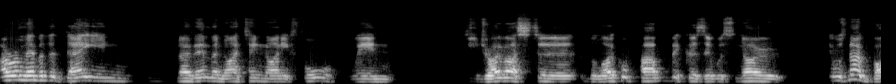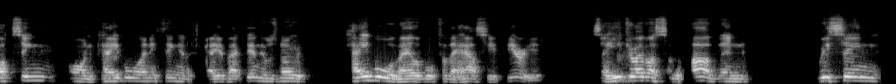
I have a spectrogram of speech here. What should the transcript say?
I remember the day in November 1994 when he drove us to the local pub because there was no there was no boxing on mm-hmm. cable or anything in Australia back then. There was no cable available for the house here, period. So he mm-hmm. drove us to the pub and we seen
